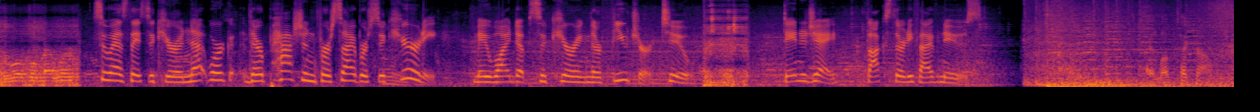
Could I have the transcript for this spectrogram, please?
the local network. So as they secure a network, their passion for cybersecurity may wind up securing their future, too. Dana J, Fox 35 News. I love technology.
